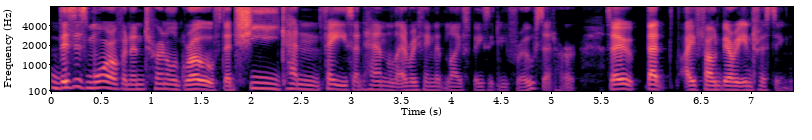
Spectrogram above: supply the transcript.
this is more of an internal growth that she can face and handle everything that life basically throws at her. So that I found very interesting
